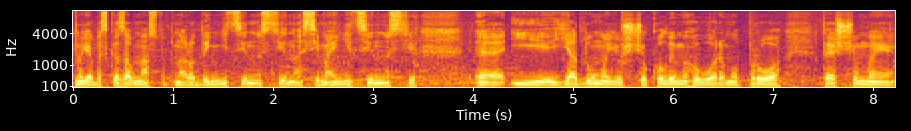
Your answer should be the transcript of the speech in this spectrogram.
Ну, я би сказав, наступ на родинні цінності, на сімейні цінності. Е, і я думаю, що коли ми говоримо про те, що ми е,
